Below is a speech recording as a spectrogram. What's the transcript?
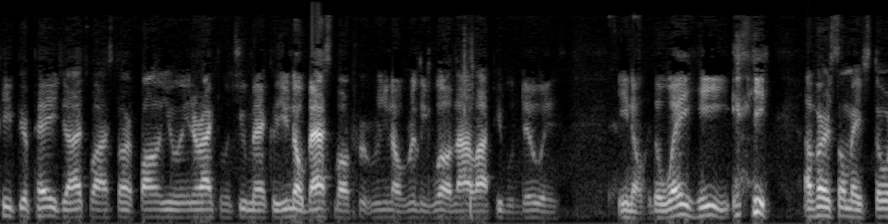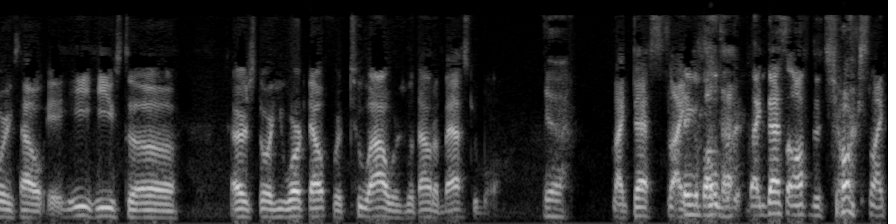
peep your page. That's why I started following you and interacting with you, man, because you know basketball, you know really well. Not a lot of people do is, you know, the way he, he I've heard so many stories how he he used to. Uh, I heard a story. He worked out for two hours without a basketball. Yeah. Like that's like Think about that. like that's off the charts. Like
